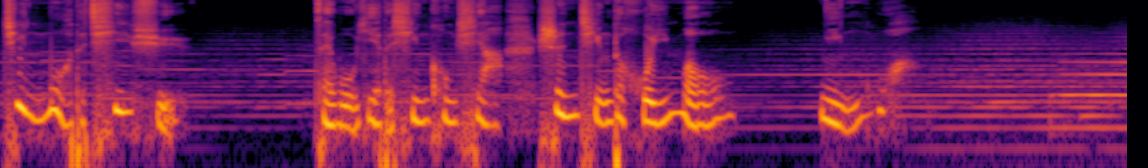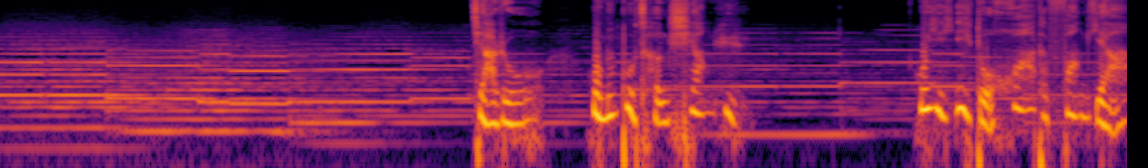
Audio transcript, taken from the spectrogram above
静默的期许，在午夜的星空下深情的回眸凝望？假如。我们不曾相遇，我以一朵花的芳雅，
